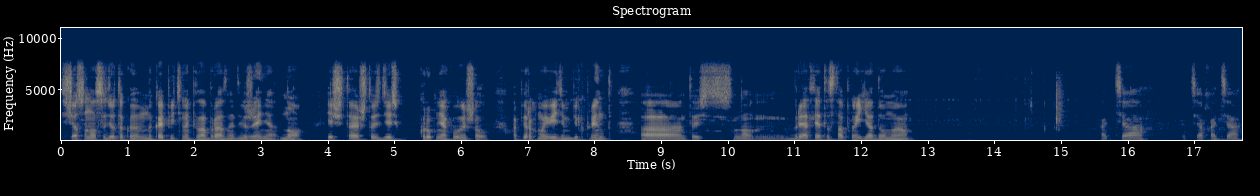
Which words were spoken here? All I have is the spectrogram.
Сейчас у нас идет такое накопительно пилообразное движение, но я считаю, что здесь крупняк вышел. Во-первых, мы видим print, а, то есть, ну, вряд ли это стопы, я думаю... Хотя, хотя, хотя...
